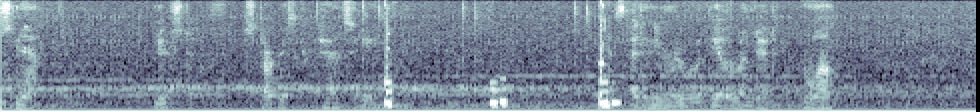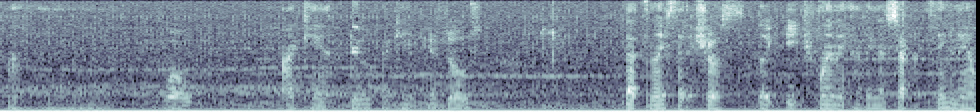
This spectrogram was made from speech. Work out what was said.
Oh snap. New stuff. Starbase capacity. Yes, I didn't even read what the other one did. Oh well. Um, whoa. I can't do, I can't use those. That's nice that it shows, like, each planet having a separate thing now.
